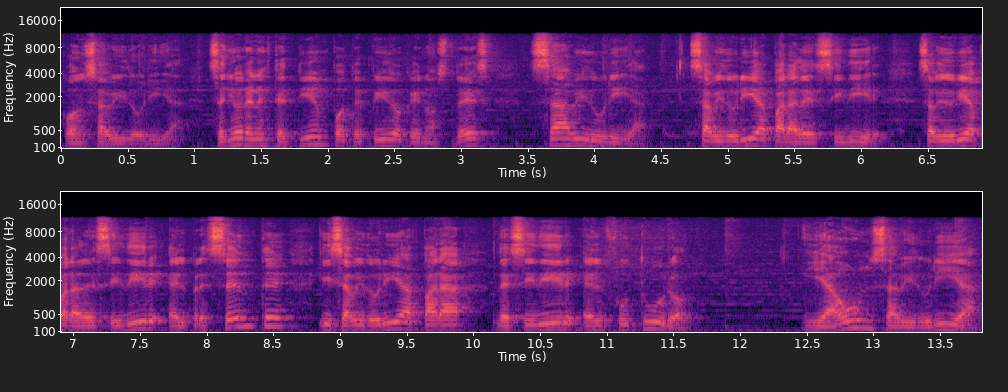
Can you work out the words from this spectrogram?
con sabiduría. Señor, en este tiempo te pido que nos des sabiduría. Sabiduría para decidir, sabiduría para decidir el presente y sabiduría para decidir el futuro. Y aún sabiduría,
